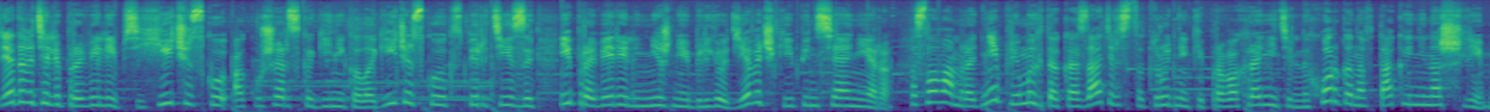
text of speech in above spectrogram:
Следователи провели психическую, акушерско-гинекологическую экспертизы и проверили нижнее белье девочки и пенсионера. По словам родни, прямых доказательств сотрудники правоохранительных органов так и не нашли.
